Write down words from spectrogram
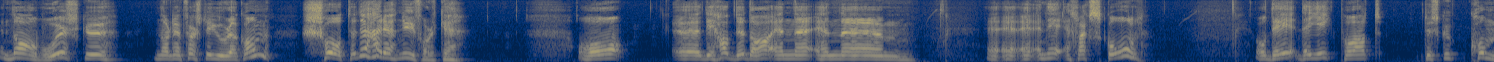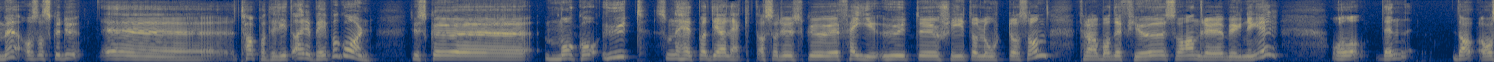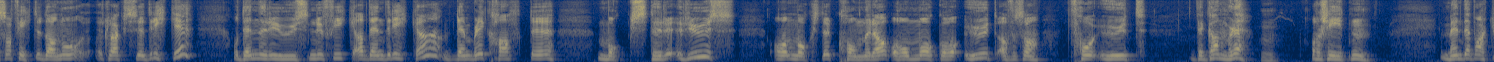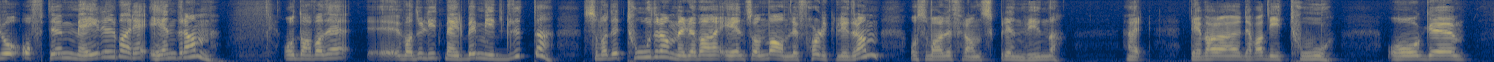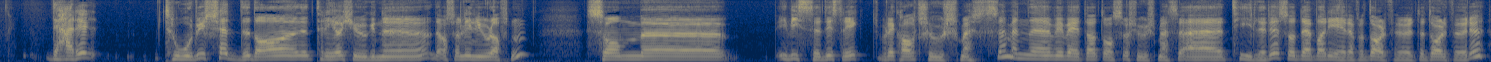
naboer skulle, når den første jula kom, se til det herre nyfolket. Og eh, de hadde da en, en, eh, en, en slags skål, og det, det gikk på at du skulle komme, og så skulle du eh, ta på deg litt arbeid på gården. Du skulle eh, gå ut, som det het på dialekt. Altså du skulle feie ut eh, skit og lort og sånn, fra både fjøs og andre bygninger. Og, den, da, og så fikk du da noe slags drikke, og den rusen du fikk av den drikka, den ble kalt eh, moksterrus. Og mokster kommer av å måke ut, altså få ut det gamle og skiten. Men det ble jo ofte mer eller bare én dram. Og da var, det, eh, var du litt mer bemidlet, da. Så var det to drammer. Det var en sånn vanlig folkelig dram, og så var det fransk brennevin, da. Her. Det var, det var de to. Og eh, det her er, tror vi skjedde da 23., det er altså lille julaften, som eh, i visse distrikt ble kalt sjursmesse, men eh, vi vet at også sjursmesse er tidligere, så det varierer fra dalføre til dalføre.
